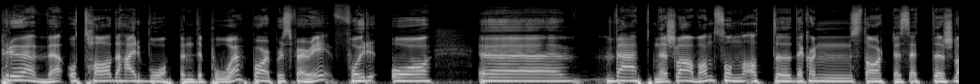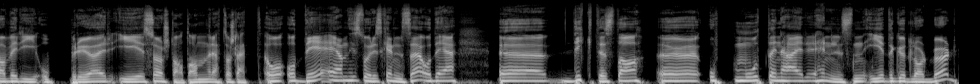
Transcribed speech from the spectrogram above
prøver å ta det her våpendepotet på Harpers Ferry for å øh, væpne slavene, sånn at øh, det kan startes et øh, slaveriopprør i sørstatene, rett og slett. Og, og det er en historisk hendelse, og det øh, diktes da øh, opp mot denne hendelsen i The Good Lord Bird,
